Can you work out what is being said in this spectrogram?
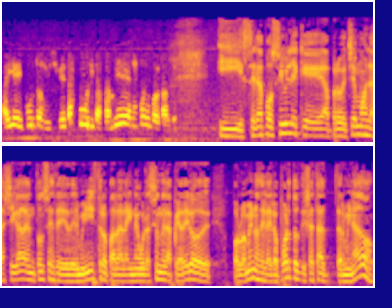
Ahí hay puntos de bicicletas públicas también, es muy importante. ¿Y será posible que aprovechemos la llegada entonces del ministro para la inauguración del apeadero, de, por lo menos del aeropuerto, que ya está terminado?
